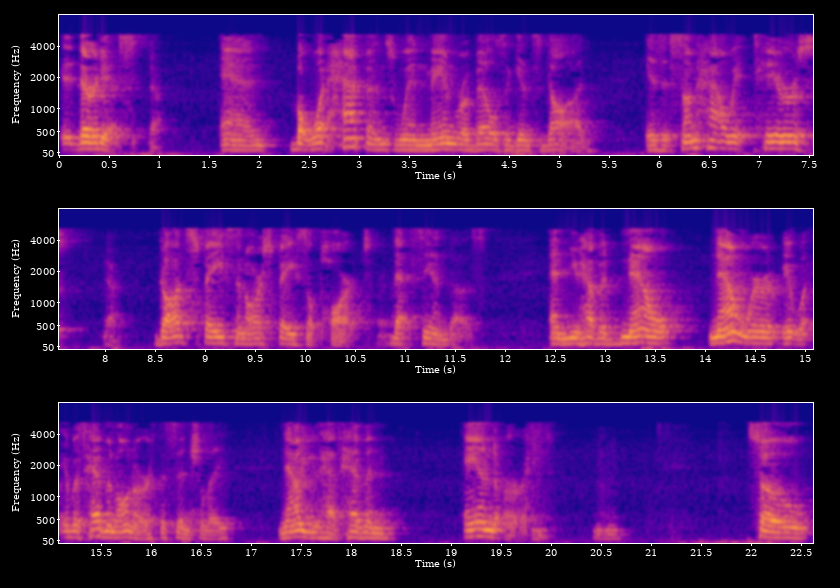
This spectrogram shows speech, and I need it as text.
It- there it is. Yeah. And but what happens when man rebels against God is that somehow it tears Yeah. God's space and our space apart. That sin does, and you have a now now where it was, it was heaven on earth essentially. Now you have heaven and earth. Mm-hmm. So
